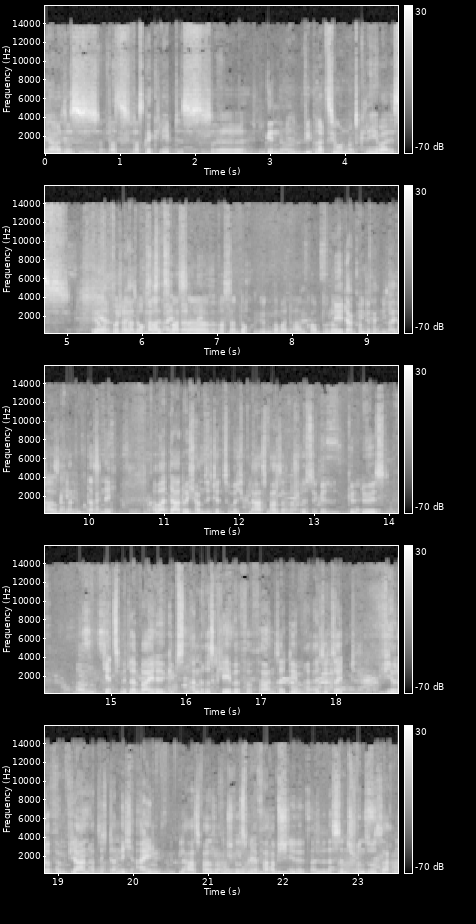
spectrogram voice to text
Ja, also es, was, was geklebt ist, äh, Genau. Vibrationen und Kleber ist. Ja, und wahrscheinlich passt- auch Salzwasser, was dann doch irgendwann mal drankommt oder nee, da kommt kein nicht. Ah, Salzwasser okay. ran, das nicht. Aber dadurch haben sich dann zum Beispiel Glasfaseranschlüsse gel gelöst. Und jetzt mittlerweile gibt es ein anderes Klebeverfahren. Seitdem, also seit vier oder fünf Jahren hat sich dann nicht ein Glasfaseranschluss mehr verabschiedet. Also das sind schon so Sachen,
